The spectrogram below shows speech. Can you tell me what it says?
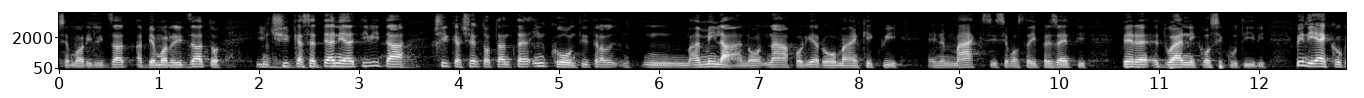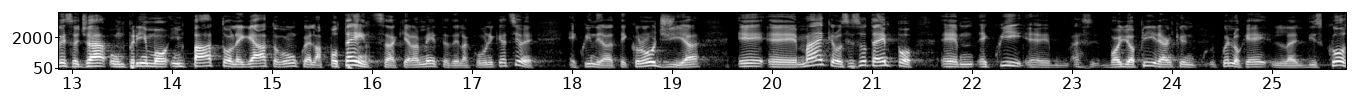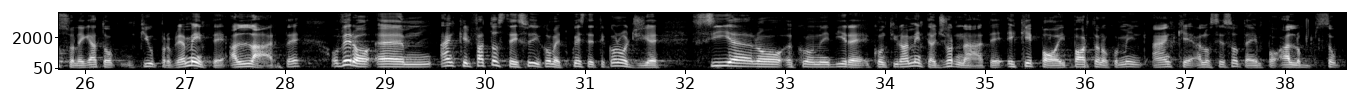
abbiamo realizzato in circa sette anni di attività circa 180 incontri tra, mh, a Milano, Napoli e Roma, anche qui in Maxi siamo stati presenti per due anni consecutivi. Quindi ecco, questo è già un primo impatto legato comunque alla potenza chiaramente della comunicazione e quindi alla tecnologia e, eh, ma anche allo stesso tempo, ehm, e qui eh, voglio aprire anche quello che è il, il, discorso legato più propriamente all'arte, ovvero ehm, anche il fatto stesso di come queste tecnologie siano dire, continuamente aggiornate e che poi portano anche allo stesso tempo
